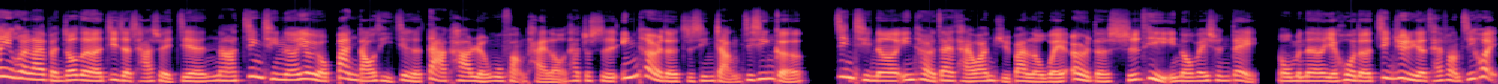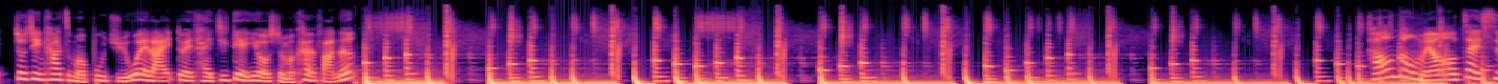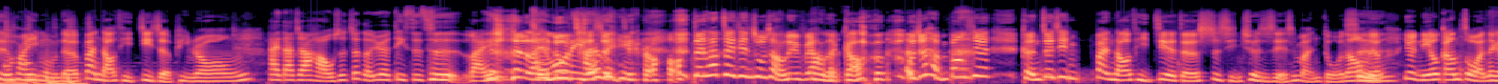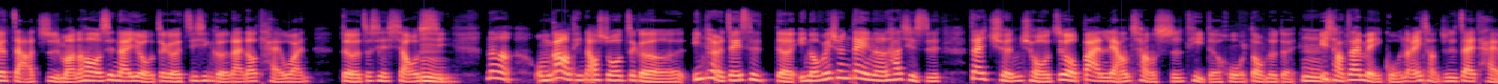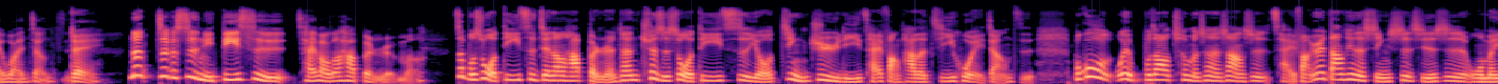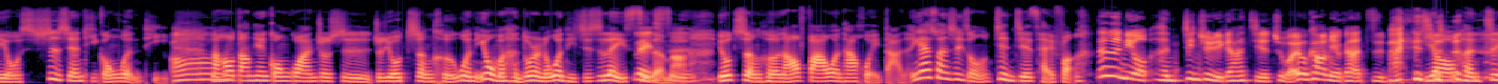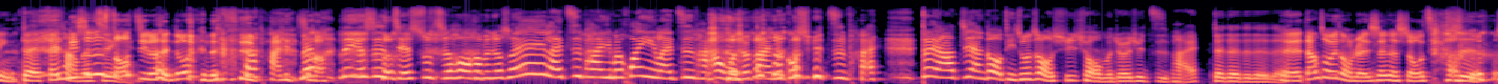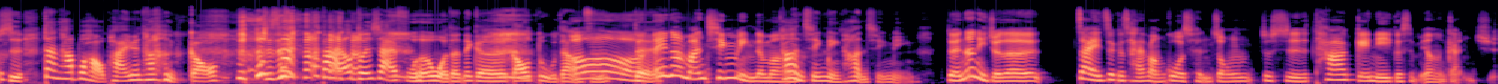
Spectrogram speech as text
欢迎回来本周的记者茶水间。那近期呢，又有半导体界的大咖人物访台了，他就是英特尔的执行长基辛格。近期呢，英特尔在台湾举办了唯二的实体 Innovation Day，那我们呢也获得近距离的采访机会。究竟他怎么布局未来？对台积电又有什么看法呢？好，那我们要再次欢迎我们的半导体记者品荣。嗨，大家好，我是这个月第四次来 来录里的品荣。对，他最近出场率非常的高，我觉得很棒，是因为可能最近半导体界的事情确实也是蛮多。然后我们又，你又刚做完那个杂志嘛，然后现在又有这个基辛格来到台湾。的这些消息，嗯、那我们刚好听到说，这个英特尔这一次的 Innovation Day 呢，它其实在全球只有办两场实体的活动，对不对？嗯，一场在美国，那一场就是在台湾这样子。对，那这个是你第一次采访到他本人吗？这不是我第一次见到他本人，但确实是我第一次有近距离采访他的机会，这样子。不过我也不知道称不称得上是采访，因为当天的形式其实是我们有事先提供问题，哦、然后当天公关就是就有整合问题，因为我们很多人的问题其实是类似的嘛，有整合然后发问他回答的，应该算是一种间接采访。但是你有很近距离跟他接触啊？因为我看到你有跟他自拍，有很近，对，非常的近。你是不是收集了很多人的自拍照？没有，那个是结束之后。之后他们就说：“哎、欸，来自拍，你们欢迎来自拍。”那 我们就当然就过去自拍。对啊，既然都有提出这种需求，我们就会去自拍。对对对对对，对，当做一种人生的收藏。是是，但它不好拍，因为它很高，就是他还要蹲下来符合我的那个高度这样子。哦、对，哎、欸，那蛮亲民的吗？他很亲民，他很亲民。对，那你觉得在这个采访过程中，就是他给你一个什么样的感觉？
